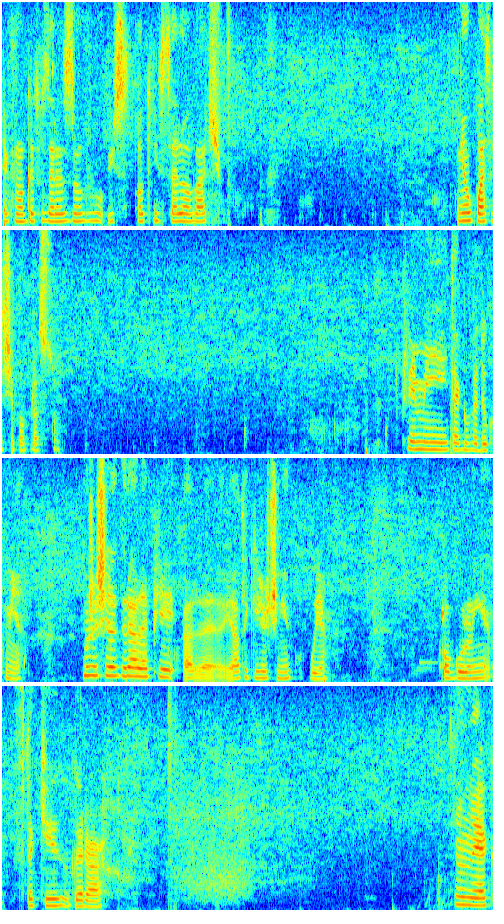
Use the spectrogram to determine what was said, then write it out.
Jak mogę to zaraz znowu odinstalować. Nie opłaca się po prostu. Przynajmniej tak według mnie. Może się gra lepiej, ale ja takich rzeczy nie kupuję. Ogólnie w takich grach. No jak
